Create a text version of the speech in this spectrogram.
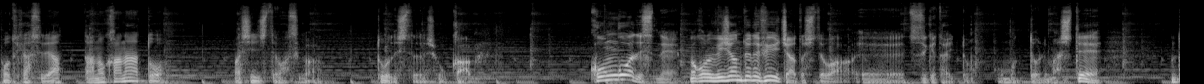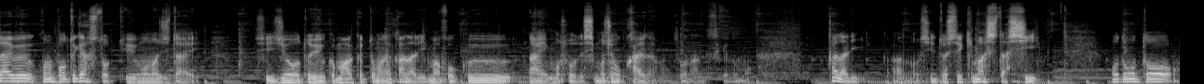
ポッドキャストであったのかなと、ま、信じてますがどうでしたでしょうか？今後はですね、まあ、このビジョントゥ the future としては、えー、続けたいと思っておりましてだいぶこのポッドキャストっていうもの自体市場というかマーケットもねかなり、まあ、国内もそうですしもちろん海外もそうなんですけどもかなりあの浸透してきましたしもともと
